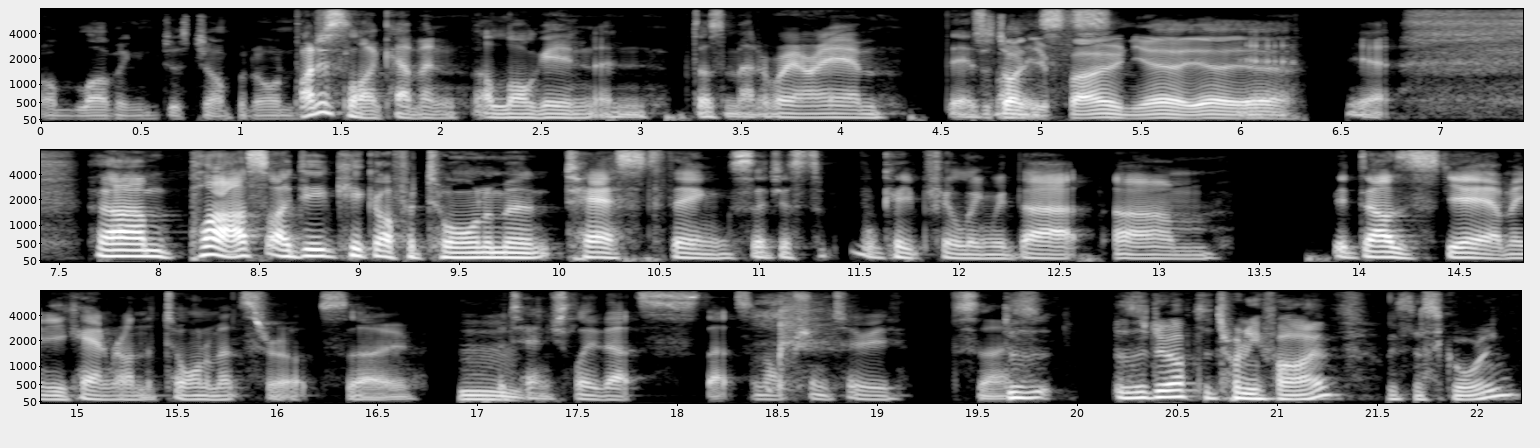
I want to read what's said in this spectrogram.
I'm loving just jumping on I just like having a login and doesn't matter where I am. There's just my on your phone. Yeah, yeah, yeah. yeah, yeah. Um, plus, I did kick off a tournament test thing, so just we'll keep filling with that. Um, it does, yeah. I mean, you can run the tournaments through it, so Hmm. potentially that's that's an option too. So, Does it does it do up to twenty five with the scoring?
